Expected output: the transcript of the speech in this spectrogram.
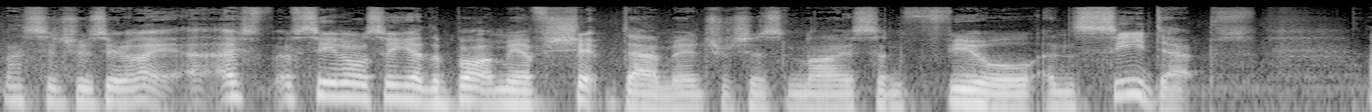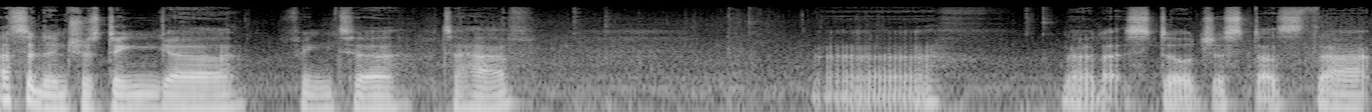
that's interesting. Like I've seen also here at the bottom we have ship damage, which is nice, and fuel and sea depth. That's an interesting uh, thing to to have. Uh, no, that still just does that.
